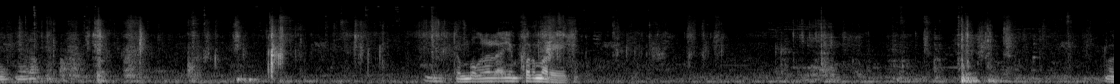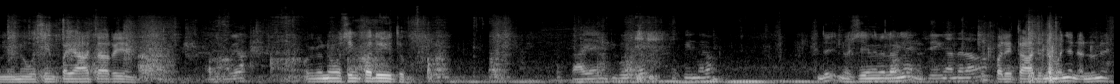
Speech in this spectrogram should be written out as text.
Tumbok na lang. Tumbok na lang yung forma rito. Magnunusing pa yata rin. Ano kuya? Magnunusing pa dito. Kaya yung siguro yan. Okay na lang. Hindi, nusing na lang yan. Nusingan na lang. Palitado naman yan, ano na eh.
